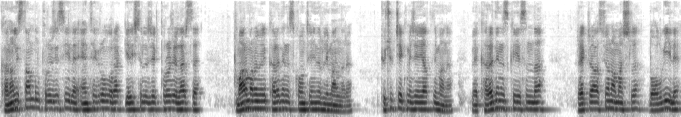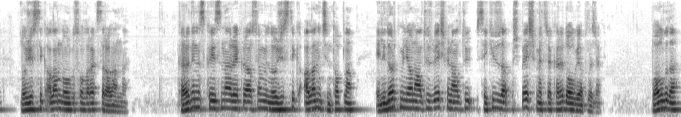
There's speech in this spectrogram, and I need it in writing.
Kanal İstanbul projesi ile entegre olarak geliştirilecek projelerse Marmara ve Karadeniz konteyner limanları, Küçükçekmece Yat Limanı ve Karadeniz kıyısında rekreasyon amaçlı dolgu ile lojistik alan dolgusu olarak sıralandı. Karadeniz kıyısına rekreasyon ve lojistik alan için toplam 54 milyon 605 bin 865 metrekare dolgu yapılacak. Dolguda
